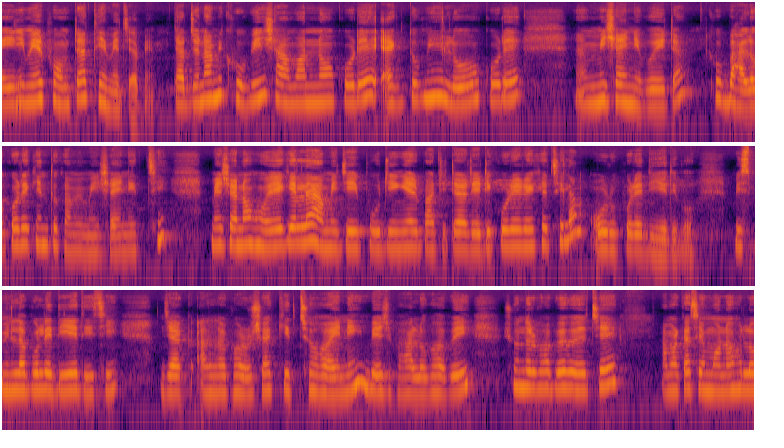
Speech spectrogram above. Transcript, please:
এই ডিমের ফোমটা থেমে যাবে। তার জন্য আমি খুবই সামান্য করে, একদমই লো করে মিশাই নেব এটা। খুব ভালো করে কিন্তু আমি মিশাই নিচ্ছি। মেশানো হয়ে গেলে আমি যেই পুডিংয়ের বাটিটা রেডি করে রেখেছিলাম, ওর উপরে দিয়ে দিব। বিসমিল্লা বলে দিয়ে দিছি। যাক, আল্লাহর ভরসা, কিচ্ছু হয়নি। বেশ ভালোভাবেই সুন্দরভাবে হয়েছে। আমার কাছে মনে হলো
